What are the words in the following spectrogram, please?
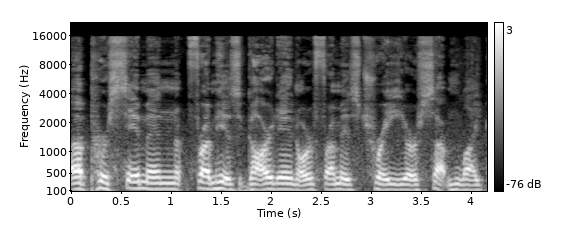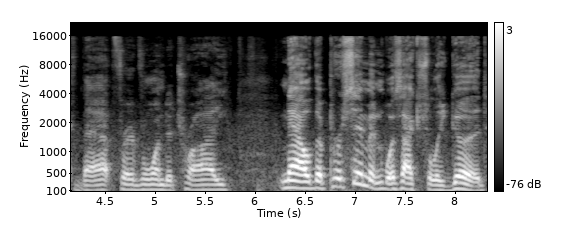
a persimmon from his garden or from his tree or something like that for everyone to try. Now, the persimmon was actually good.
